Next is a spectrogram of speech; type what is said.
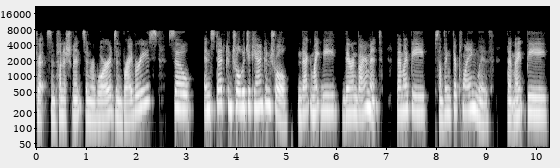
threats and punishments and rewards and briberies. So instead, control what you can control. That might be their environment. That might be something that they're playing with. That might be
